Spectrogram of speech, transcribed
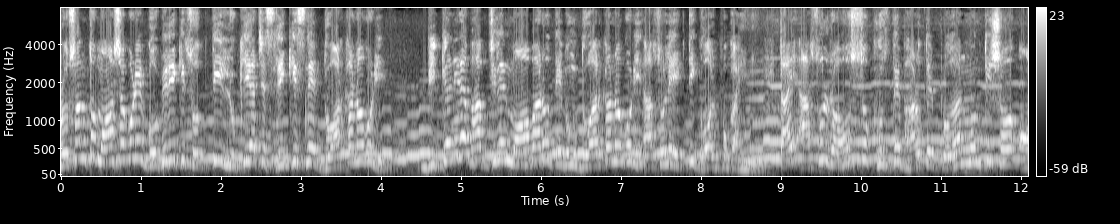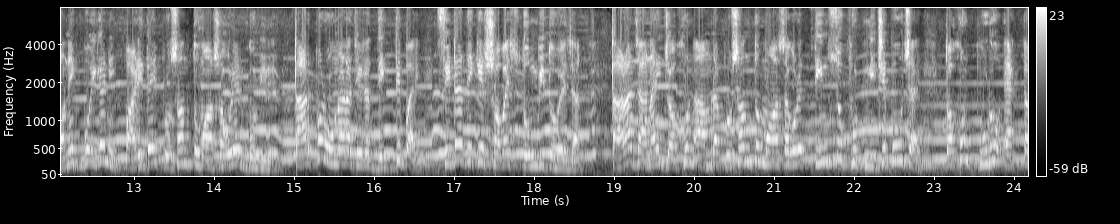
প্রশান্ত মহাসাগরের গভীরে কি সত্যি লুকিয়ে আছে শ্রীকৃষ্ণের দ্বারকা নগরী বিজ্ঞানীরা ভাবছিলেন মহাভারত এবং দ্বারকা নগরী আসলে একটি গল্প কাহিনী তাই আসল রহস্য খুঁজতে ভারতের প্রধানমন্ত্রী সহ অনেক বৈজ্ঞানিক পাড়ি দেয় প্রশান্ত মহাসাগরের গভীরে। তারপর ওনারা যেটা দেখতে পায়, সেটা দেখে সবাই স্তম্ভিত হয়ে যান। তারা জানায়, যখন আমরা প্রশান্ত মহাসাগরের তিনশো ফুট নিচে পৌঁছাই, তখন পুরো একটা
